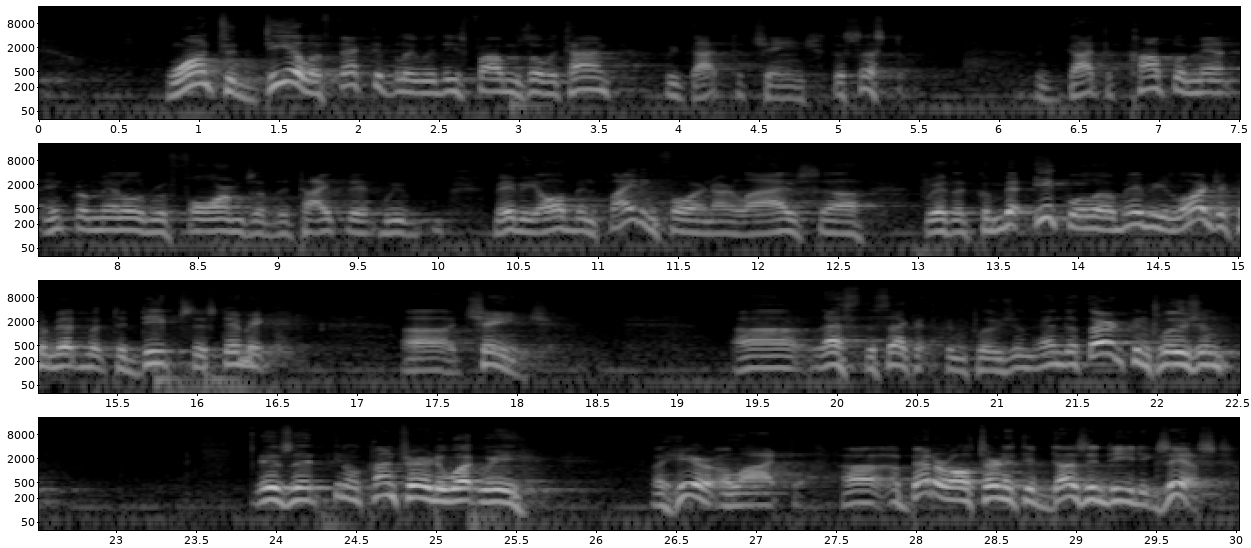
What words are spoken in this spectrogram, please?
want to deal effectively with these problems over time, we've got to change the system. We've got to complement incremental reforms of the type that we've maybe all been fighting for in our lives uh, with a equal or maybe larger commitment to deep systemic uh, change. Uh, that's the second conclusion. And the third conclusion is that, you know, contrary to what we hear a lot, uh, a better alternative does indeed exist.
